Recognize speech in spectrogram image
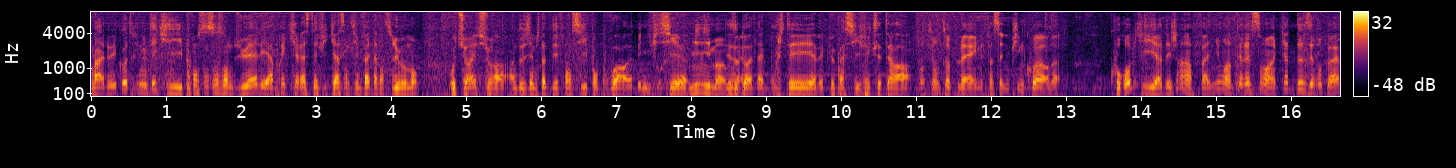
Bah, le Echo Trinité qui prend son sens en duel et après qui reste efficace en teamfight à partir du moment où tu arrives sur un, un deuxième slot défensif pour pouvoir euh, bénéficier euh, Minimum. des ouais. auto-attaques boostées avec le passif, etc. Panthéon top lane face à une pink ward. Kuro qui a déjà un fanion intéressant, un 4-2-0 quand même.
